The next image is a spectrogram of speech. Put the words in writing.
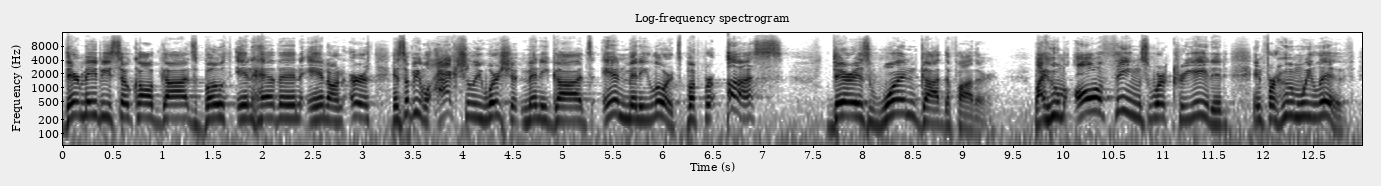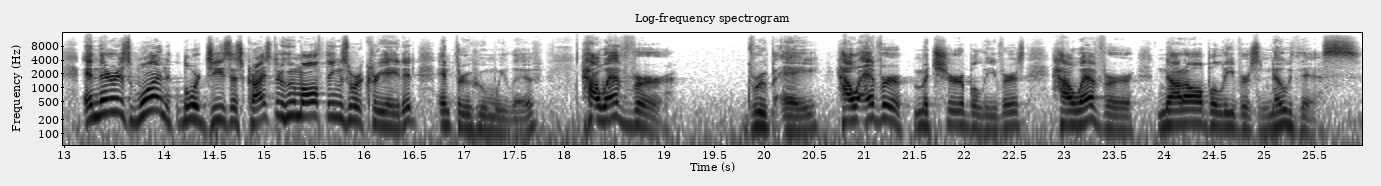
There may be so called gods both in heaven and on earth, and some people actually worship many gods and many lords. But for us, there is one God the Father by whom all things were created and for whom we live. And there is one Lord Jesus Christ through whom all things were created and through whom we live. However, group A, however, mature believers, however, not all believers know this.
